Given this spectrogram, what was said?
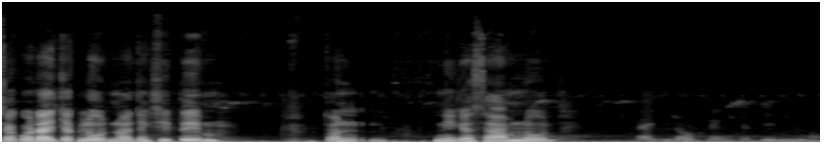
จักว่าได้จักโหลดเนาะจังสิเต็ม ตอนนี้ก็สามโหลดกี่โดดนึงจะติ่มอยู่บ่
